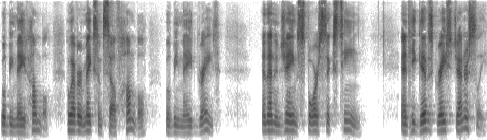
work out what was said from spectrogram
will be made humble. Whoever makes himself humble will be made great. And then in James 4:16, and he gives grace generously.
